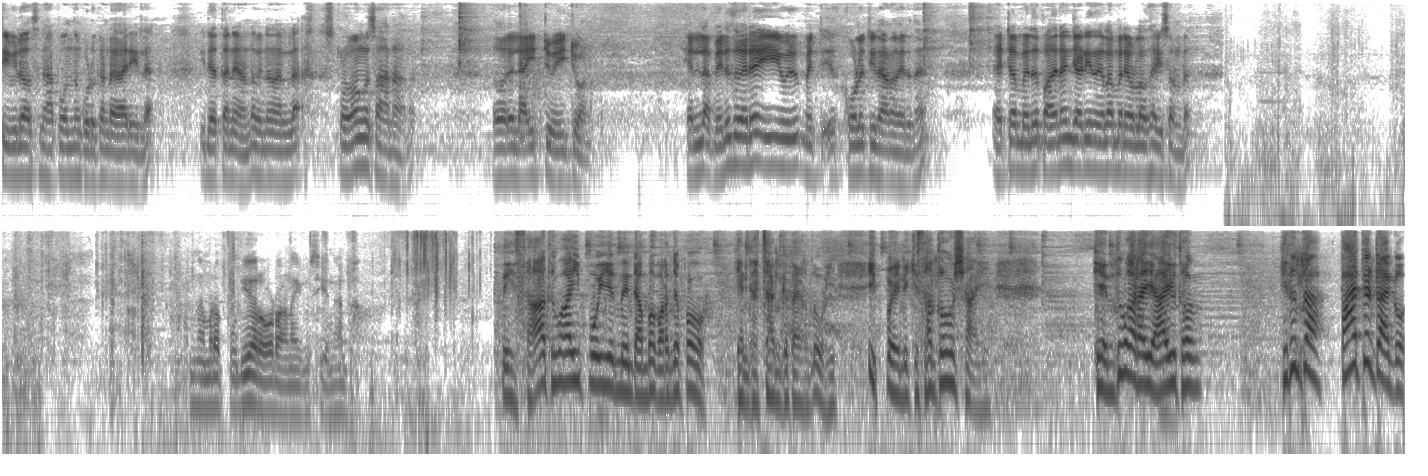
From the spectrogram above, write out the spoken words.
സിവിലോ സ്നാപ്പോ ഒന്നും കൊടുക്കേണ്ട കാര്യമില്ല. ഇതിൽ തന്നെയാണ്. പിന്നെ നല്ല സ്ട്രോങ് സാധനമാണ്. അതുപോലെ ലൈറ്റ് വെയിറ്റുമാണ് എല്ലാം വലുത് വരെ ഈ ഒരു മെറ്റ് ക്വാളിറ്റിയിലാണ് വരുന്നത്. ഏറ്റവും വലുത് പതിനഞ്ച് അടി നീളം വരെയുള്ള സൈസുണ്ട് നമ്മുടെ പുതിയ റോഡാണ് യൂസ് ചെയ്യുന്നത് കേട്ടോ. നീ സാധുവായി പോയി എന്ന് എന്റെ അമ്മ പറഞ്ഞപ്പോ എന്റെ ചങ്ക് തകർന്നു പോയി ഇപ്പൊ എനിക്ക് സന്തോഷായി. എന്തുവാടാ ഈ ആയുധം? ഇതെന്താ? പാറ്റൻ ടാങ്കോ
